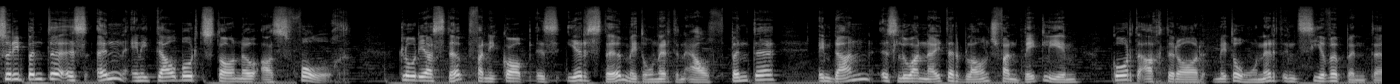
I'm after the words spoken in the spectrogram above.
So die punte is in en die tellbord staan nou as volg. Claudia Stip van die Kaap is eerste met 111 punte en dan is Luanaiter Blanche van Bethlehem kort agter haar met 107 punte.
